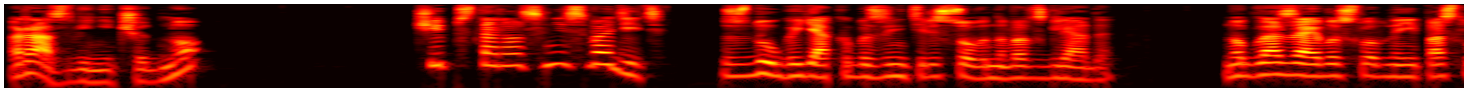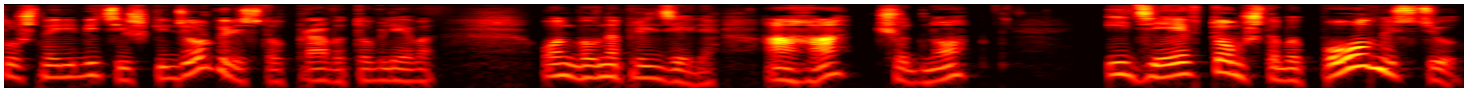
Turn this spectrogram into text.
Разве не чудно? Чип старался не сводить с дуга якобы заинтересованного взгляда но глаза его, словно непослушные ребятишки, дергались то вправо, то влево. Он был на пределе. Ага, чудно. Идея в том, чтобы полностью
